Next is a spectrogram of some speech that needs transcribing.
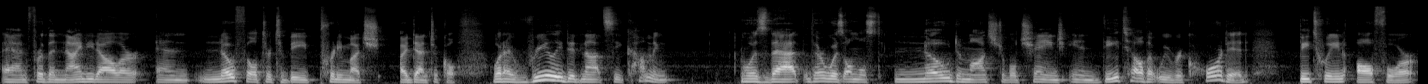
And for the $90 and no filter to be pretty much identical. What I really did not see coming was that there was almost no demonstrable change in detail that we recorded between all four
